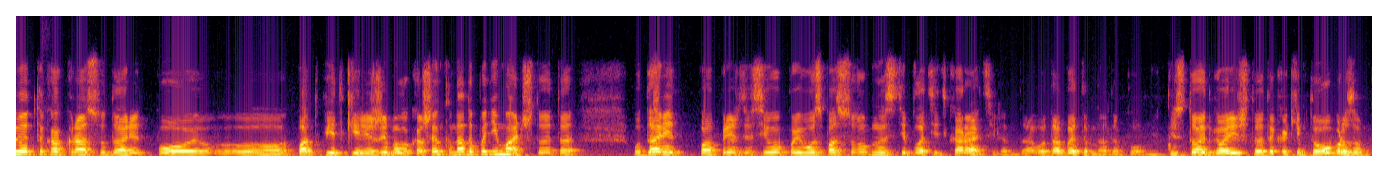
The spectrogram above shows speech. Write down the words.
это как раз ударит по э, подпитке режима Лукашенко. Надо понимать, что это ударит по, прежде всего по его способности платить карателям. Да? Вот об этом надо помнить. Не стоит говорить, что это каким-то образом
